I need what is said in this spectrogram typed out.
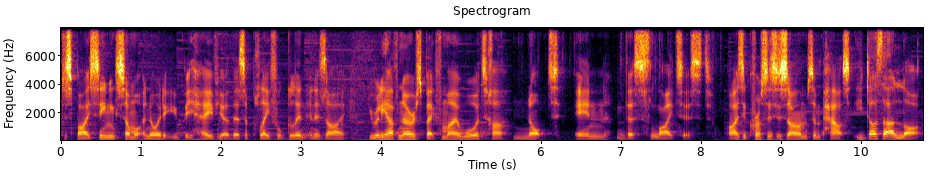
Despite seeming somewhat annoyed at your behaviour, there's a playful glint in his eye. You really have no respect for my awards, huh? Not in the slightest. Isaac crosses his arms and pouts. He does that a lot,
